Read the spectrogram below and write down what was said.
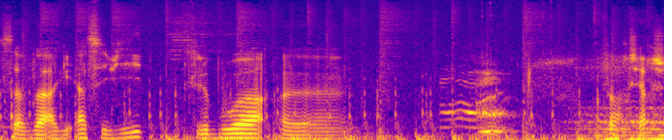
Ça va aller assez vite. Le bois, euh... on faire recherche.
